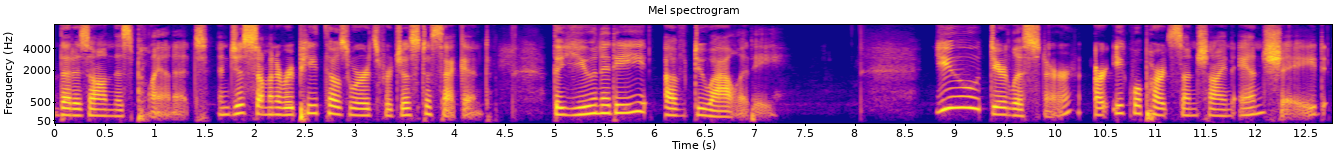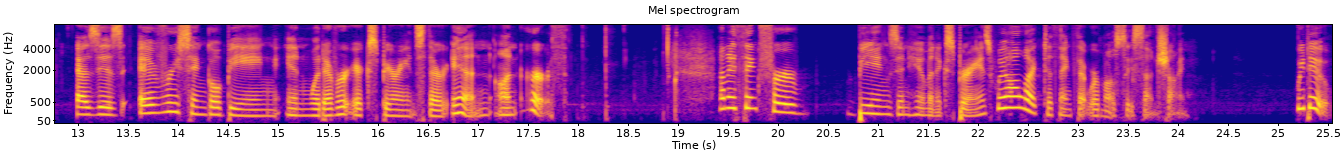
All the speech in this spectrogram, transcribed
that is on this planet. And just, I'm going to repeat those words for just a second. The unity of duality. You, dear listener, are equal parts sunshine and shade, as is every single being in whatever experience they're in on earth. And I think for beings in human experience, we all like to think that we're mostly sunshine. We do.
